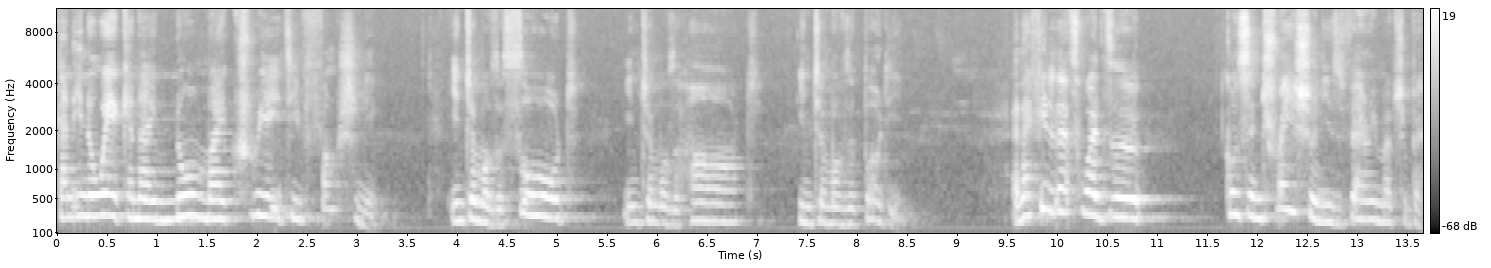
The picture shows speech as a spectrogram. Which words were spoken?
Can, in a way, can I know my creative functioning in terms of the thought, in terms of the heart, in terms of the body? And I feel that's what the concentration is very much about.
